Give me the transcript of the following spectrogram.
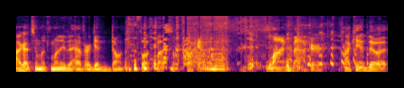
I got too much money to have her getting dunked and fucked by some fucking linebacker. I can't do it.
